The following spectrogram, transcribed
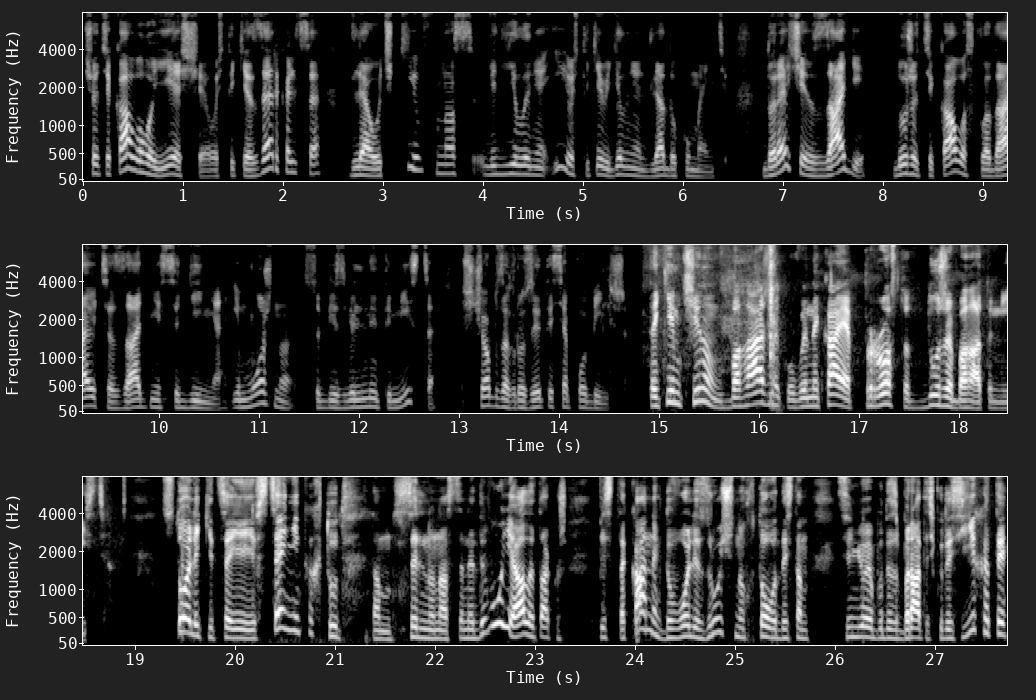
Що цікавого, є ще ось таке зеркальце для очків у нас відділення, і ось таке відділення для документів. До речі, ззаді дуже цікаво складаються задні сидіння, і можна собі звільнити місце, щоб загрузитися побільше. Таким чином, в багажнику виникає просто дуже багато місця. Століки це є і в сценіках. Тут там сильно нас це не дивує, але також підстаканник доволі зручно. Хто десь там сім'єю буде збиратись кудись їхати,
